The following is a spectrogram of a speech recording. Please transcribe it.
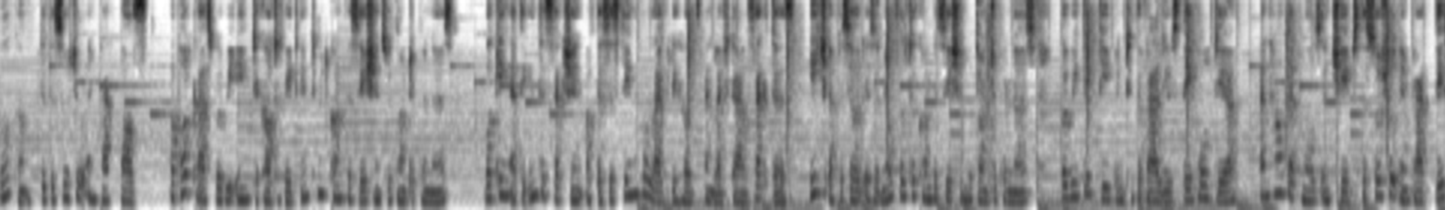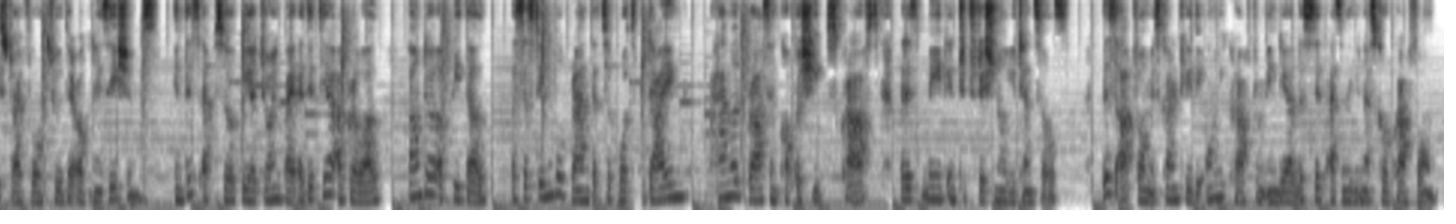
Welcome to the Social Impact Pulse, a podcast where we aim to cultivate intimate conversations with entrepreneurs working at the intersection of the sustainable livelihoods and lifestyle sectors. Each episode is a no filter conversation with entrepreneurs where we dig deep into the values they hold dear and how that molds and shapes the social impact they strive for through their organizations. In this episode, we are joined by Aditya Agrawal, founder of Pital, a sustainable brand that supports the dying, hammered brass and copper sheets crafts that is made into traditional utensils. This art form is currently the only craft from India listed as a UNESCO craft form.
